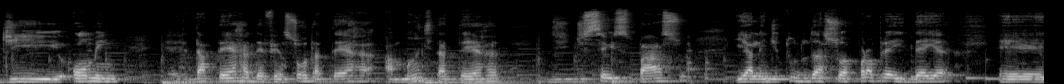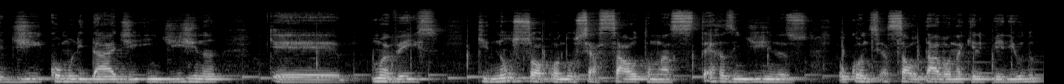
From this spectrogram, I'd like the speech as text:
de homem é, da terra, defensor da terra, amante da terra, de, de seu espaço e além de tudo da sua própria ideia é, de comunidade indígena, é, uma vez que não só quando se assaltam as terras indígenas ou quando se assaltavam naquele período,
